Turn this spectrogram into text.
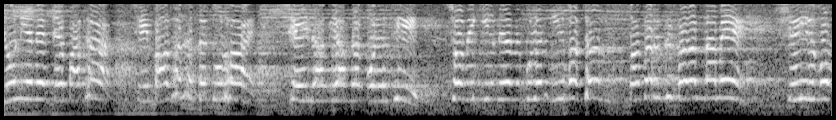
ইউনিয়নের যে বাধা, সেই বাধা যাতে দূর হয়, সেই দাবি আমরা করেছি। শ্রমিক ইউনিয়নগুলোর নির্বাচন তদারকি করার নামে সেই রকম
